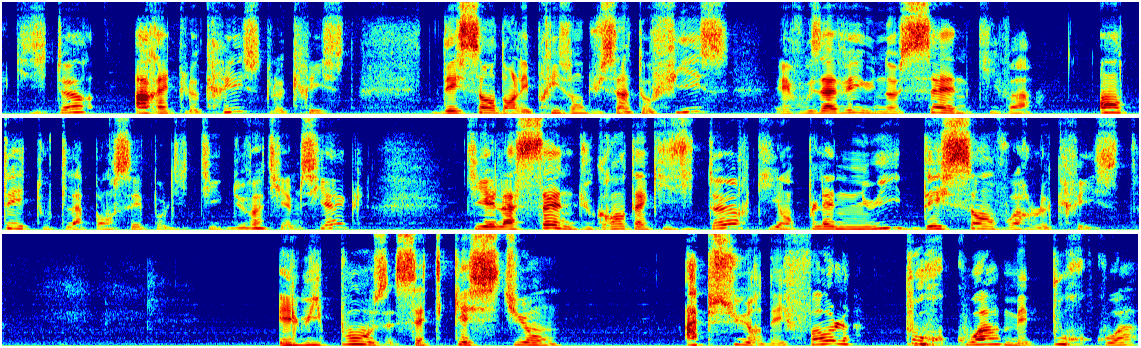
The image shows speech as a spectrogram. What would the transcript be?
L'inquisiteur arrête le Christ, le Christ descend dans les prisons du Saint-Office, et vous avez une scène qui va hanter toute la pensée politique du XXe siècle, qui est la scène du grand inquisiteur qui, en pleine nuit, descend voir le Christ et lui pose cette question absurde et folle, pourquoi, mais pourquoi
